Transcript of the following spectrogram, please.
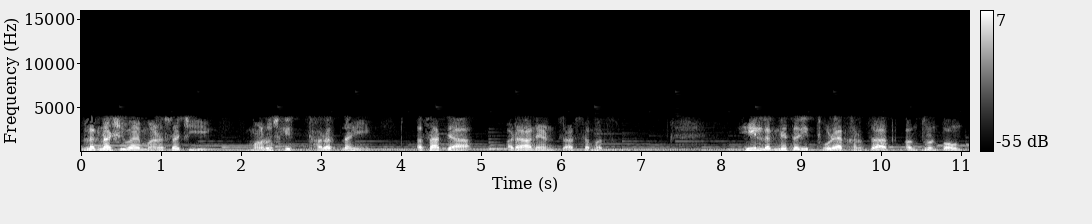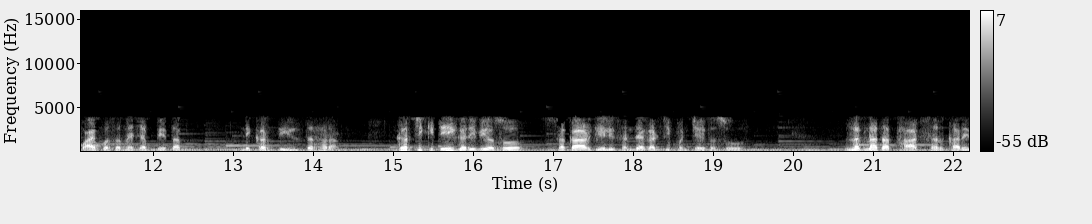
लग्नाशिवाय माणसाची माणुसकी ठरत नाही असा त्या अडाण्यांचा समज. ही लग्ने तरी थोड्या खर्चात अंतरून पाहून पाय पसरण्याच्या बेताने करतील तर हरा घरची कितीही गरिबी असो सकाळ गेली संध्याकाळची पंचायत असो लग्नाचा थाट सरकारी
